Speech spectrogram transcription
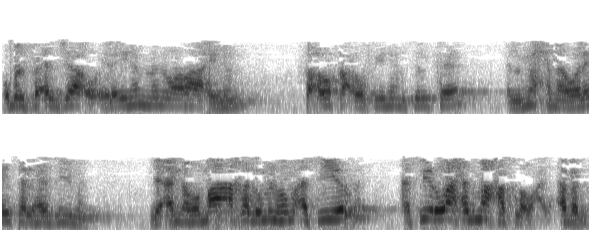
وبالفعل جاءوا إليهم من ورائهم فأوقعوا فيهم تلك المحنة وليس الهزيمة لأنه ما أخذوا منهم أسير أسير واحد ما حصلوا عليه أبدا.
